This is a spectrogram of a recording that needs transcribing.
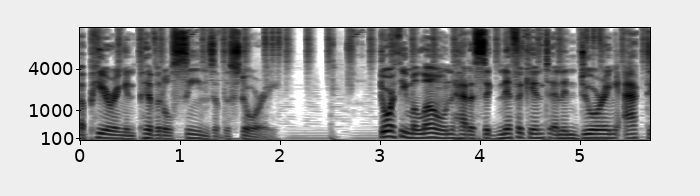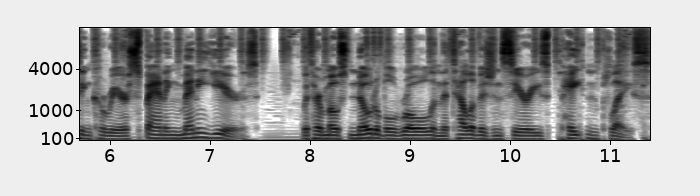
appearing in pivotal scenes of the story. Dorothy Malone had a significant and enduring acting career spanning many years, with her most notable role in the television series Peyton Place.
